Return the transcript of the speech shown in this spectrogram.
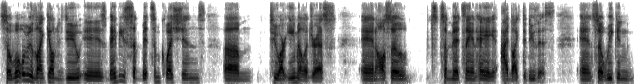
So what we would like y'all to do is maybe submit some questions um, to our email address, and also submit saying, "Hey, I'd like to do this," and so we can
